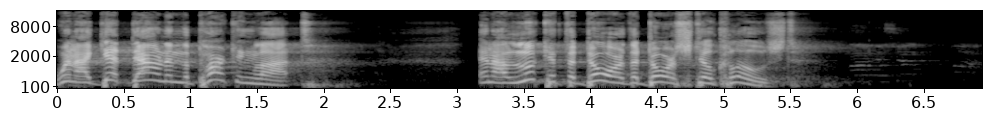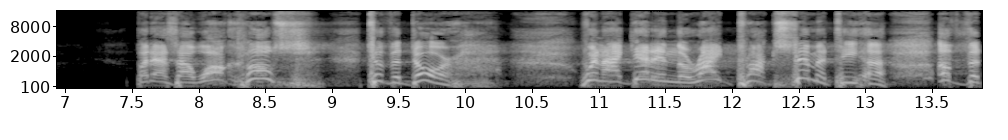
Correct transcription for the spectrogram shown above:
When I get down in the parking lot and I look at the door, the door is still closed. But as I walk close to the door, when I get in the right proximity uh, of the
